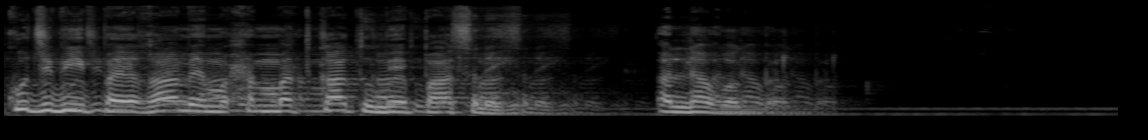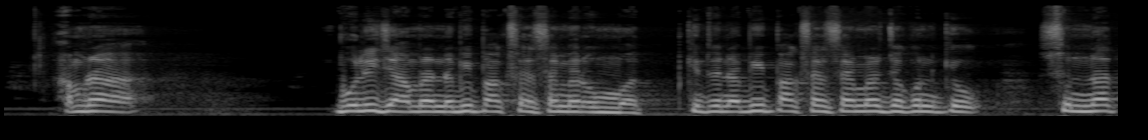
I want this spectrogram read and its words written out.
कुछ भी पैगाम मोहम्मद का तुम्हें पास नहीं আল্লাহ আকবর আমরা বলি যে আমরা নবী পাক সাল্লামের উম্মত কিন্তু নবী পাক সাল্লামের যখন কেউ সুন্নাত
